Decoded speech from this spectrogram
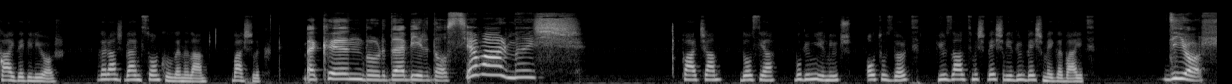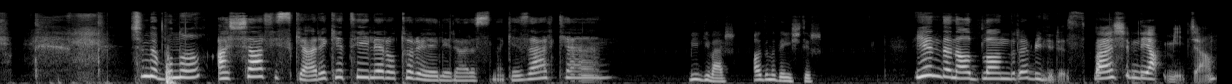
Kaydediliyor. GarageBand son kullanılan. Başlık. Bakın burada bir dosya varmış. Parçam. Dosya. Bugün 23. 34. 165,5 MB. diyor. Şimdi bunu aşağı fiske hareketiyle rotor öğeleri arasında gezerken Bilgi ver. Adını değiştir. yeniden adlandırabiliriz. Ben şimdi yapmayacağım.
